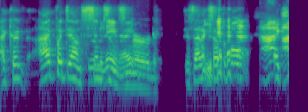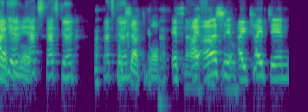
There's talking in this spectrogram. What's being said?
I could I put down Simpsons name, right? nerd. Is that acceptable? Yeah. I, I get that's that's good. That's good. Acceptable. It's no, I honestly I typed in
